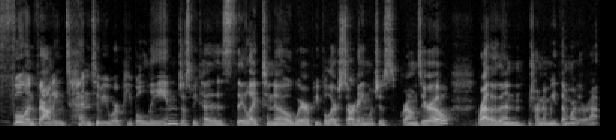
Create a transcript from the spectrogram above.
full and founding tend to be where people lean just because they like to know where people are starting, which is ground zero, rather than trying to meet them where they're at.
